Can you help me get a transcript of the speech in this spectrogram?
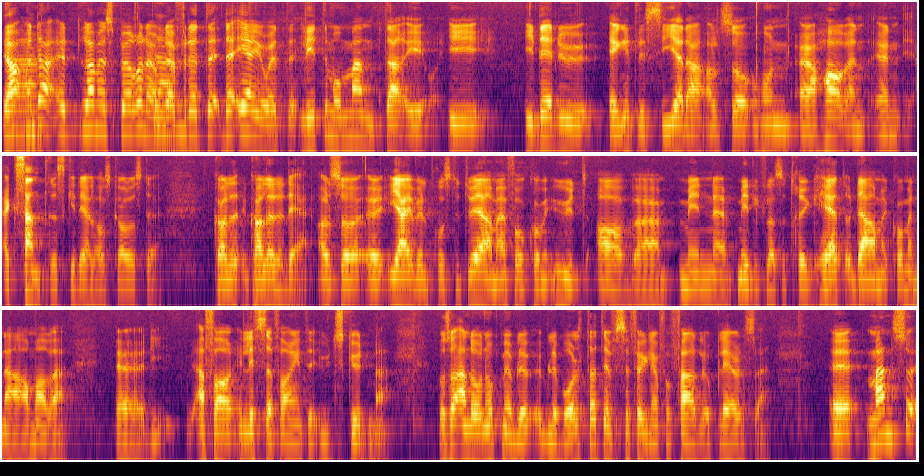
Ja, Eh, men da, eh, La meg spørre deg om det. For det, det er jo et lite moment der i, i, i det du egentlig sier der. Altså, hun uh, har en, en eksentrisk idé, la oss kalle det. Kalle, det det. Altså, jeg vil prostituere meg for å komme ut av min middelklassetrygghet og dermed komme nærmere livserfaringen til utskuddene. Og så ender hun opp med å bli, bli voldtatt. Det er selvfølgelig en forferdelig opplevelse. Eh, men så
